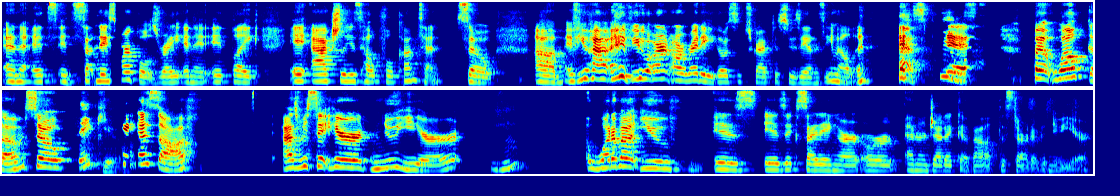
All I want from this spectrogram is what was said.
And it's it's Sunday Sparkles, right? And it it like it actually is helpful content. So um if you have if you aren't already, go subscribe to Suzanne's email Yes, please. But welcome. So thank you. Kick us off as we sit here, New Year. Mm-hmm. What about you is is exciting or or energetic about the start of a new year?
